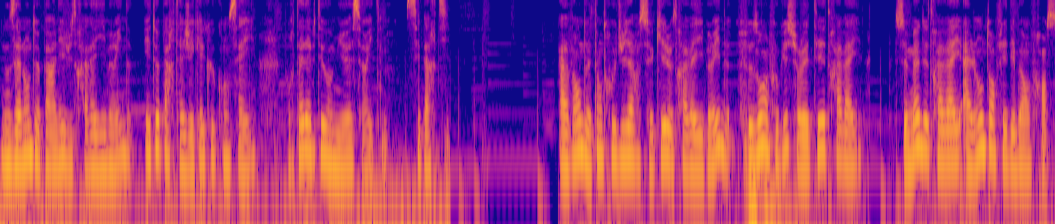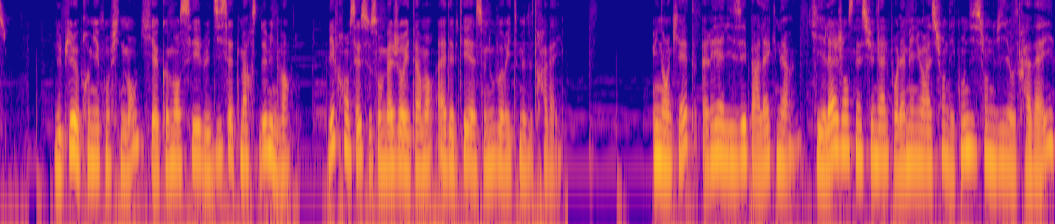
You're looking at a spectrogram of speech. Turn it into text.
nous allons te parler du travail hybride et te partager quelques conseils pour t'adapter au mieux à ce rythme. C'est parti Avant de t'introduire ce qu'est le travail hybride, faisons un focus sur le télétravail. Ce mode de travail a longtemps fait débat en France. Depuis le premier confinement, qui a commencé le 17 mars 2020, les Français se sont majoritairement adaptés à ce nouveau rythme de travail. Une enquête réalisée par l'ACNA, qui est l'Agence nationale pour l'amélioration des conditions de vie au travail,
